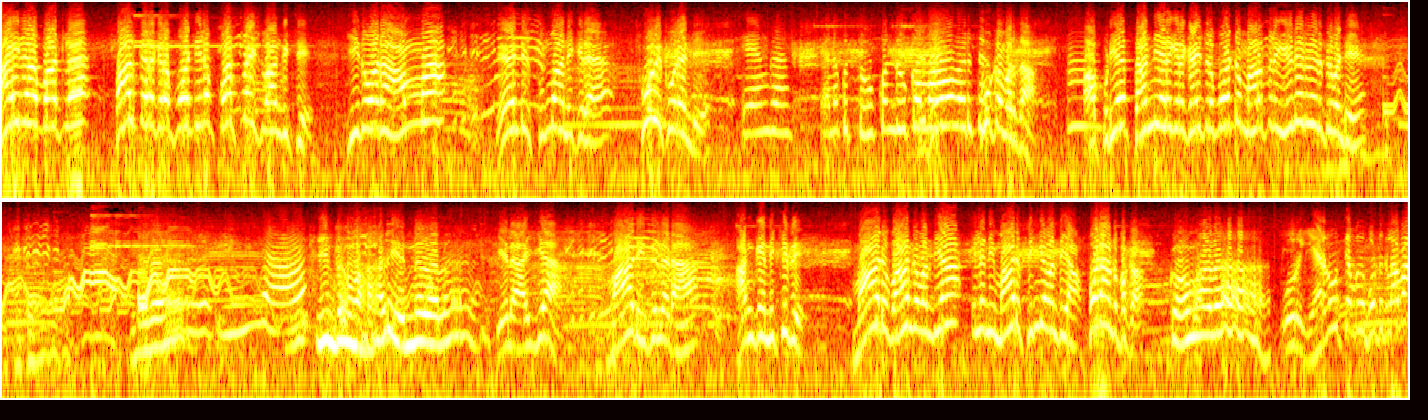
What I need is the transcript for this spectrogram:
ஹைதராபாத்ல பால் கறக்கிற போட்டியில ஃபர்ஸ்ட் பிரைஸ் வாங்குச்சு. இதோட அம்மா ஏண்டி சும்மா நிக்கிற? கூவி கூறேண்டி. ஏங்க எனக்கு தூக்கம் தூக்கமா வருது. தூக்கம் வருதா? அப்படியே தண்ணி இறக்கிற கயித்துல போட்டு மரத்துல இழுத்து நிறுத்த வேண்டி என்ன இந்த மாடு என்ன வேலை? இல்ல ஐயா மாடு இது இல்லடா. அங்க நிக்குது. மாடு வாங்க வந்தியா? இல்ல நீ மாடு திங்க வந்தியா? போடா அந்த பக்கம். கோமாதா. ஒரு இருநூத்தி ஐம்பது போட்டுக்கலாமா?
